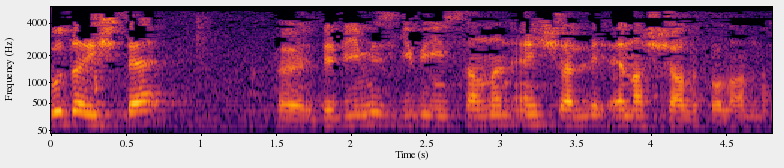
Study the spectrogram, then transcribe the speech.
bu da işte dediğimiz gibi insanların en şerli, en aşağılık olanlar.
